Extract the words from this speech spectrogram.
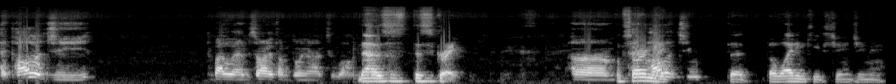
Typology. By the way, I'm sorry if I'm going on too long. No, this is this is great. Um, I'm sorry, Mike. The the lighting keeps changing there.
